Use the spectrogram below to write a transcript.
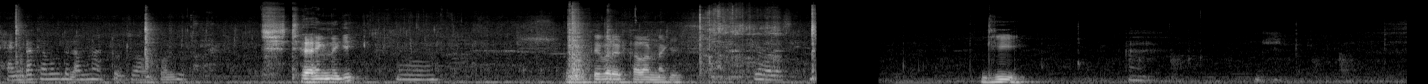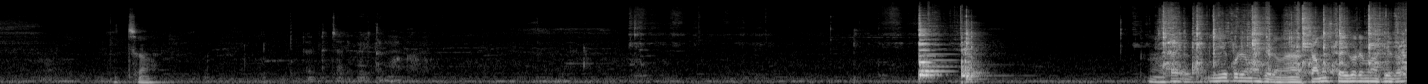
ঠ্যাংটা কেমন দিলাম না? একটু জল করবি ঠ্যাং নাকি? ফেভারিট খাবার নাকি? ঘি। আচ্ছা। ইয়ে করে মাখিয়ে দাও হ্যাঁ চামচটাই করে মাখিয়ে দাও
